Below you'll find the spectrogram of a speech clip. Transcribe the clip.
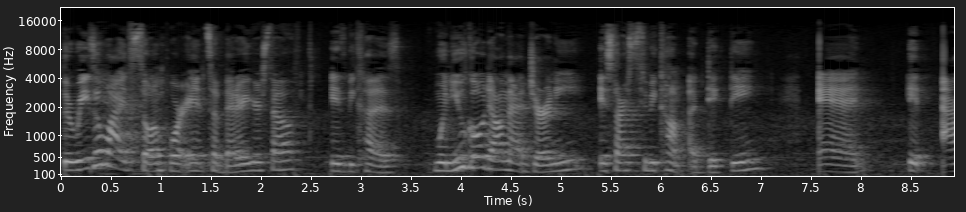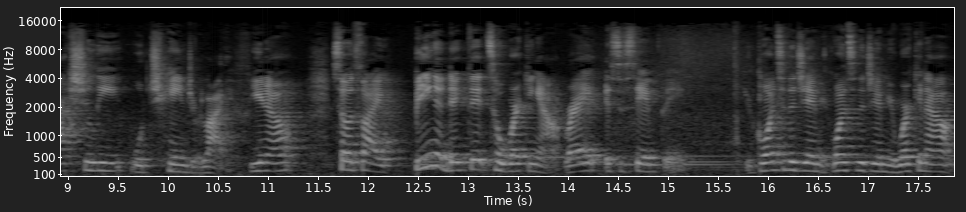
The reason why it's so important to better yourself is because when you go down that journey, it starts to become addicting and it actually will change your life, you know? So it's like being addicted to working out, right? It's the same thing. You're going to the gym, you're going to the gym, you're working out.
